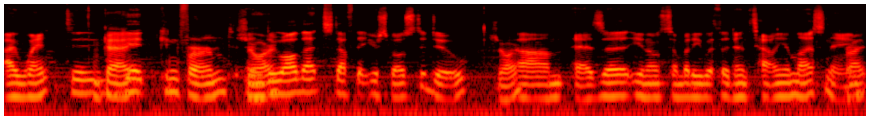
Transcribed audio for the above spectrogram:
I went to Okay. get confirmed Sure. and do all that stuff that you're supposed to do Sure. um, as a you know somebody with an Italian last name. right.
